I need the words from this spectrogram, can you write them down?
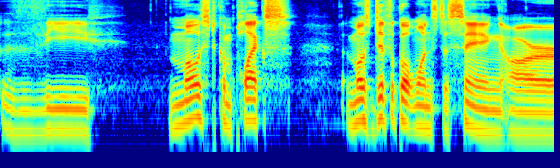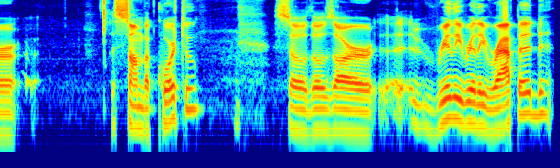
The most complex, most difficult ones to sing are samba curto. So those are uh, really, really rapid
